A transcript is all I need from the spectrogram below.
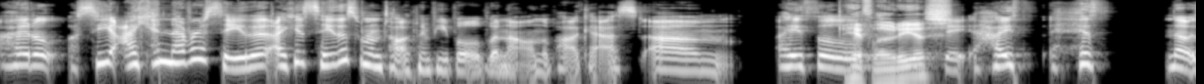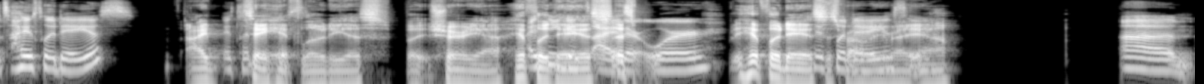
i don't see i can never say that i could say this when i'm talking to people but not on the podcast um Hythlodius? Da- Hyth- Hyth- no it's Hythlodaeus. I'd say Hythlodaeus. Hythlodius, but sure, yeah. i think it's either or Hythlodius is probably right, yeah. um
